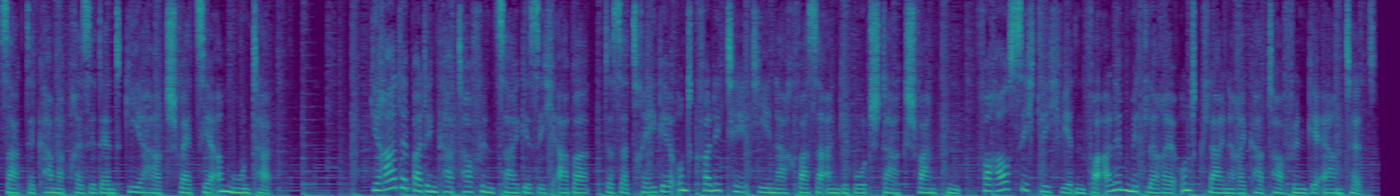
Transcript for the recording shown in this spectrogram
sagte Kammerpräsident Gerhard Schwätzier am Montag. Gerade bei den Kartoffeln zeige sich aber, dass Erträge und Qualität je nach Wasserangebot stark schwanken. Voraussichtlich werden vor allem mittlere und kleinere Kartoffeln geerntet.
